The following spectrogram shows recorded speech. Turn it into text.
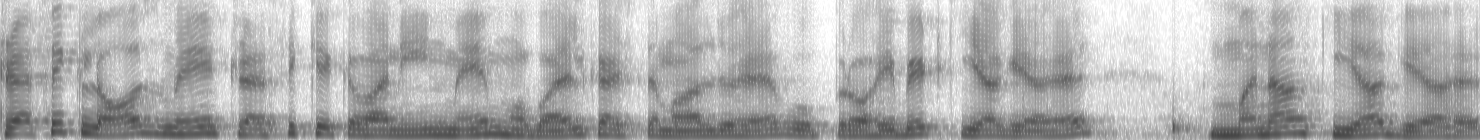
traffic laws में, ट्रैफ़िक के कवानीन में मोबाइल का इस्तेमाल जो है, वो प्रोहिबिट किया गया है, मना किया गया है।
